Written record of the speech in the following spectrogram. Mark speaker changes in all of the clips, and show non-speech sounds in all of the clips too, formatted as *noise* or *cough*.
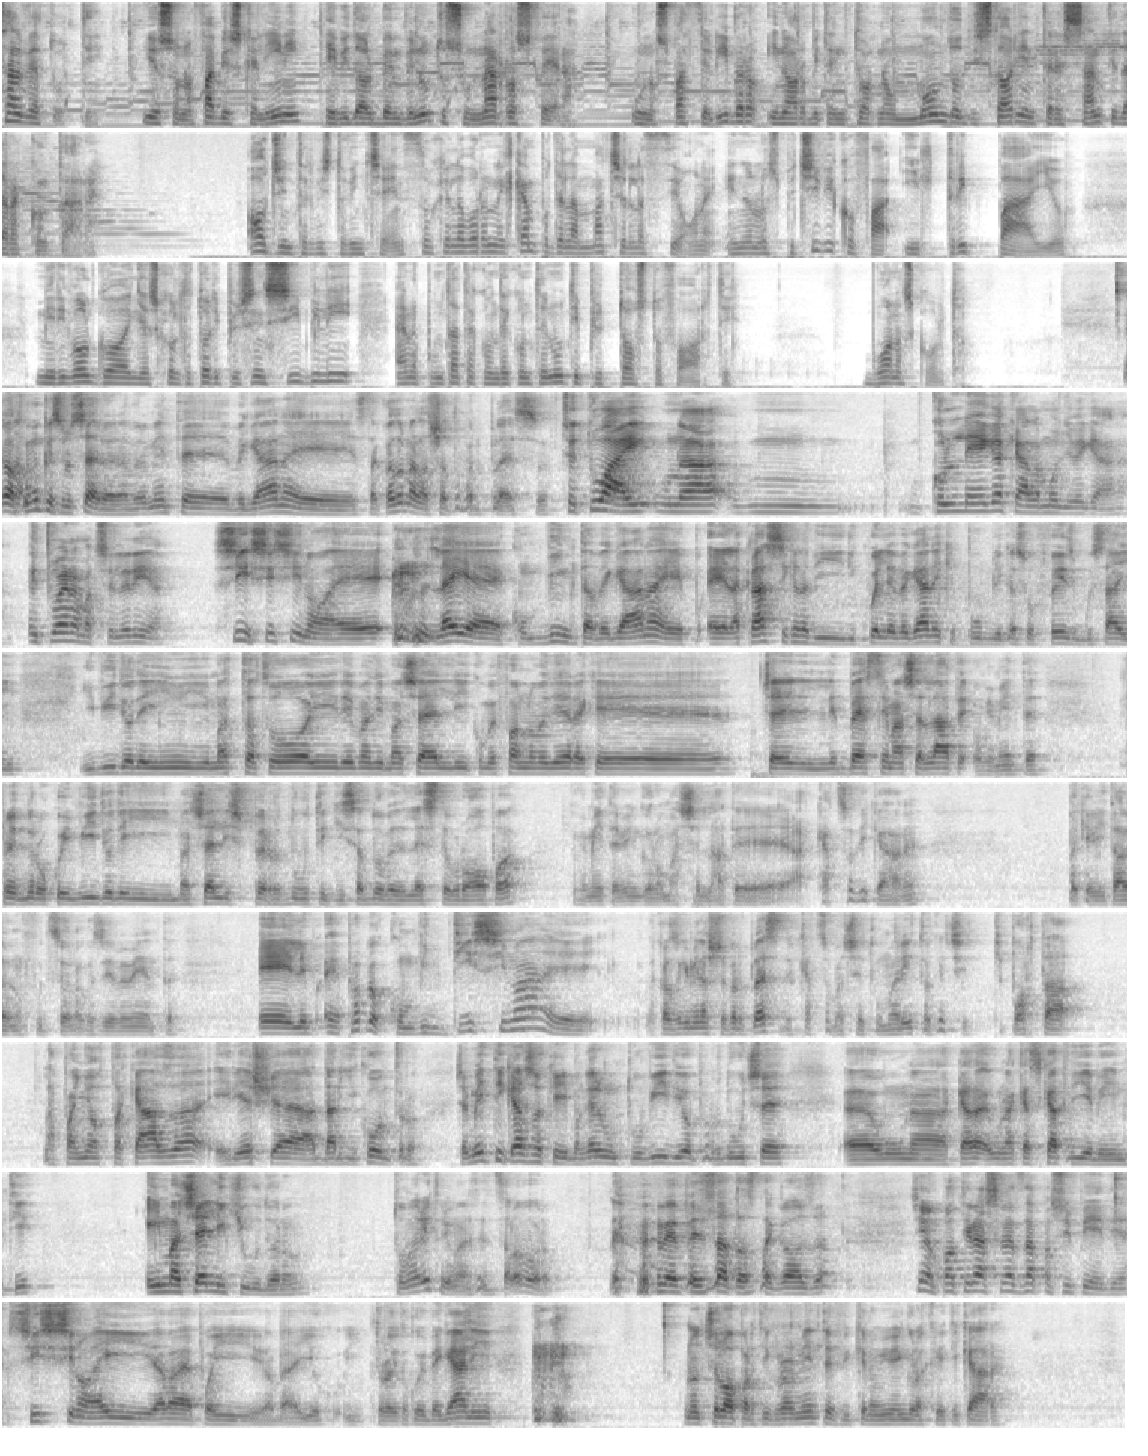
Speaker 1: Salve a tutti, io sono Fabio Scalini e vi do il benvenuto su Narrosfera, uno spazio libero in orbita intorno a un mondo di storie interessanti da raccontare. Oggi intervisto Vincenzo che lavora nel campo della macellazione e nello specifico fa il trippaio. Mi rivolgo agli ascoltatori più sensibili, è una puntata con dei contenuti piuttosto forti. Buon ascolto.
Speaker 2: No, comunque sul serio, era veramente vegana e sta cosa mi ha lasciato perplesso.
Speaker 3: Cioè tu hai una mm, collega che ha la moglie vegana e tu hai una macelleria.
Speaker 2: Sì, sì, sì, no, è- *clears throat* lei è convinta vegana e è la classica di, di quelle vegane che pubblica su Facebook, sai, i video dei mattatori, dei, dei macelli, come fanno vedere che... cioè le bestie macellate, ovviamente prendono quei video dei macelli sperduti chissà dove dell'est Europa, ovviamente vengono macellate a cazzo di cane, perché in Italia non funziona così ovviamente. E le- è proprio convintissima e la cosa che mi lascia perplesso è cazzo ma c'è tuo marito che ci- ti porta la pagnotta a casa e riesci a dargli contro. Cioè metti caso che magari un tuo video produce eh, una, una cascata di eventi e i macelli chiudono. Tuo marito rimane senza lavoro. Mi *laughs* hai pensato a sta cosa?
Speaker 3: Sì, un po' tirarsi la zappa sui piedi. eh.
Speaker 2: Sì, sì, sì, no, lei, vabbè, poi, vabbè, io te l'ho detto con i vegani, *clears throat* non ce l'ho particolarmente finché non mi vengono a criticare.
